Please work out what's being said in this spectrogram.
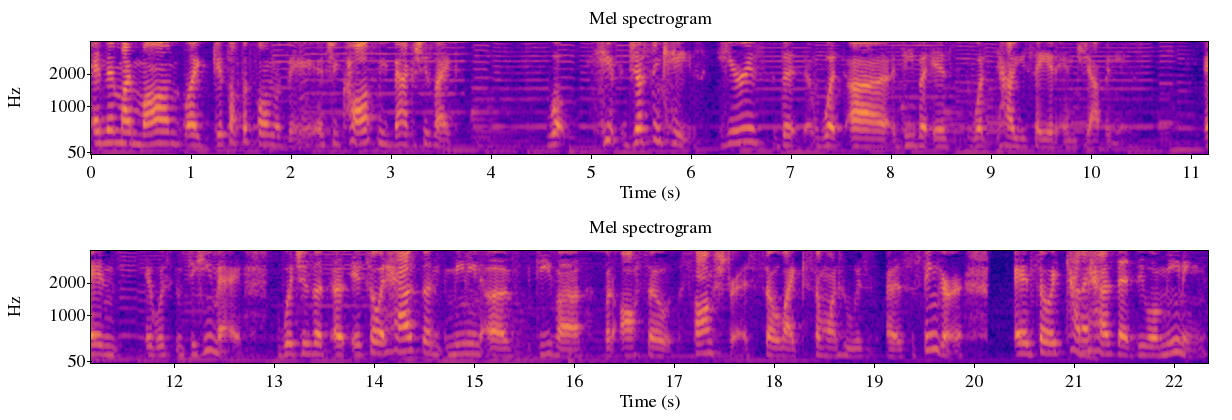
And then my mom like gets off the phone with me, and she calls me back, and she's like, well, here, just in case, here is the what uh, diva is, what how you say it in Japanese. And it was utahime which is a, a it, so it has the meaning of diva but also songstress. So like someone who is, is a singer. And so it kind of has that dual meaning.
